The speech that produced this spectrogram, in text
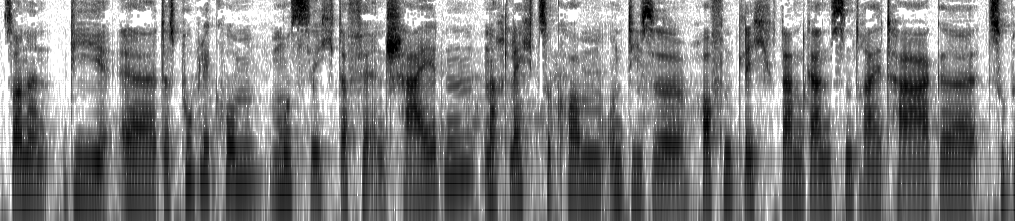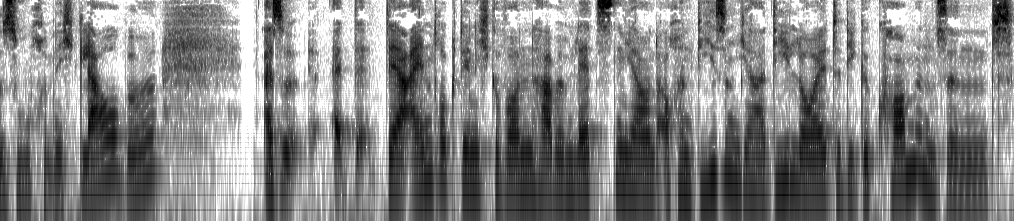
sondern die äh, das Publikum muss sich dafür entscheiden, nach Lech zu kommen und diese hoffentlich dann ganzen drei Tage zu besuchen. Ich glaube, also äh, der Eindruck, den ich gewonnen habe im letzten Jahr und auch in diesem Jahr, die Leute, die gekommen sind,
